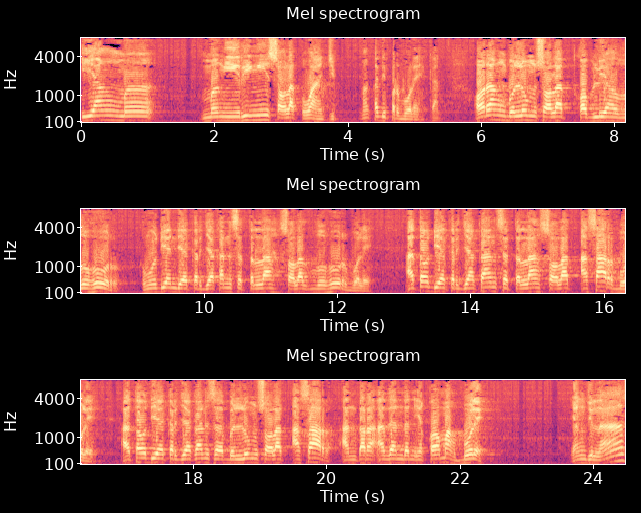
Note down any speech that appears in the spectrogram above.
yang me, mengiringi sholat wajib. Maka diperbolehkan. Orang belum sholat qobliyah zuhur kemudian dia kerjakan setelah sholat zuhur boleh atau dia kerjakan setelah sholat asar boleh atau dia kerjakan sebelum sholat asar antara adzan dan iqamah boleh. Yang jelas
